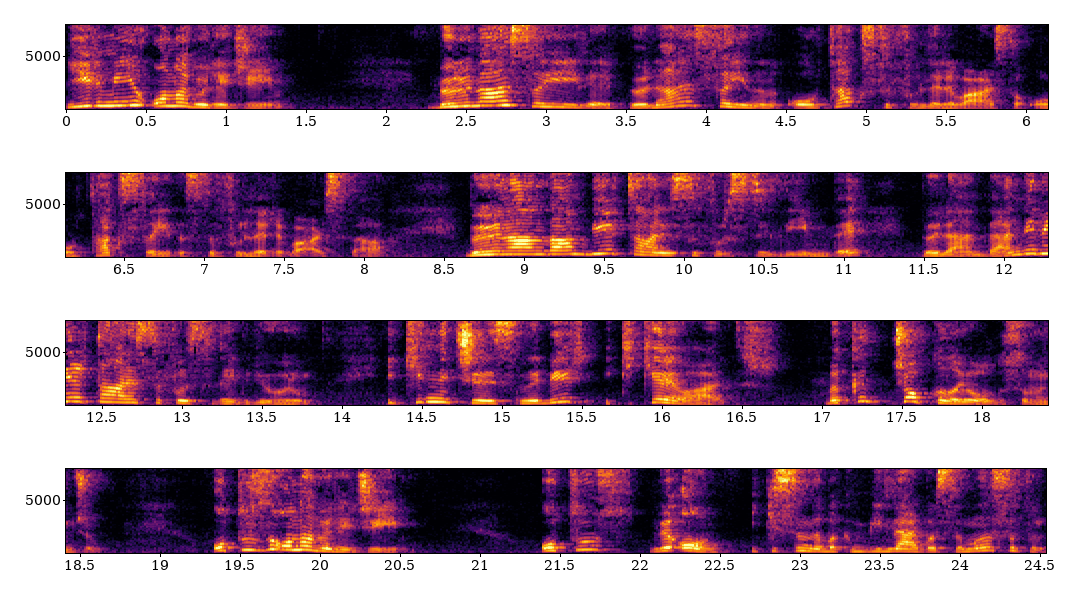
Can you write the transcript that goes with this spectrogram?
20'yi 10'a böleceğim. Bölünen sayı ile bölen sayının ortak sıfırları varsa, ortak sayıda sıfırları varsa, bölünenden bir tane sıfır sildiğimde bölenden de bir tane sıfır silebiliyorum. 2'nin içerisinde bir iki kere vardır. Bakın çok kolay oldu sonuncum. 30'u 10'a böleceğim. 30 ve 10 ikisinin de bakın birler basamağı 0.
